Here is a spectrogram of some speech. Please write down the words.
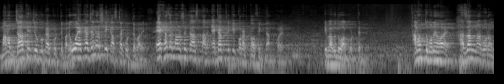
মানব জাতির যে উপকার করতে পারে, ও একা যেন সেই কাজটা করতে পারে। এক হাজার মানুষের কাজ তার একা থেকে করার তৌফিক দান করেন। এভাবে দোয়া করতেন। আমার তো মনে হয় হাজার নয়, বরং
